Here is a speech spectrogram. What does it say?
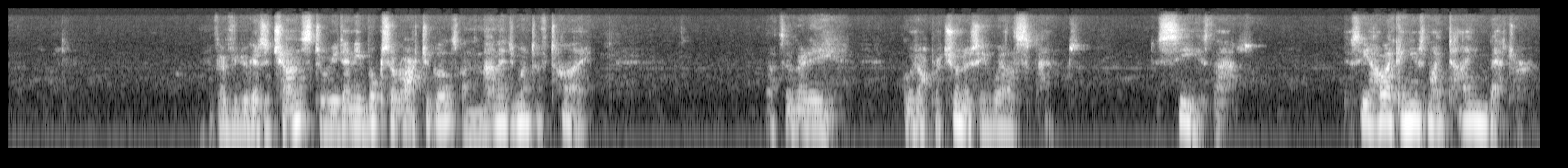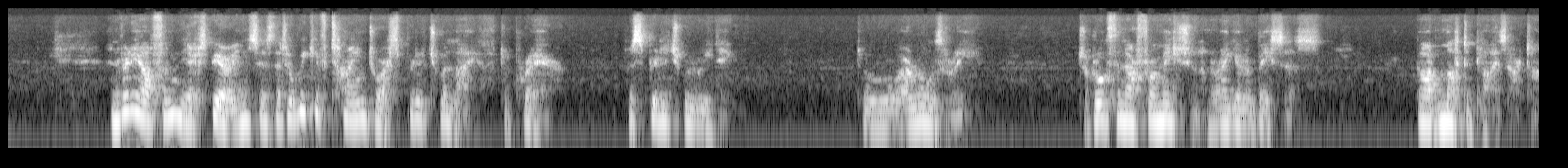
If ever you get a chance to read any books or articles on management of time, that's a very good opportunity well spent to seize that to see how I can use my time better, And very often the experience is that if we give time to our spiritual life, to prayer, to spiritual reading, to our rosary, to growth in our formation on a regular basis. God multiplies our time.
